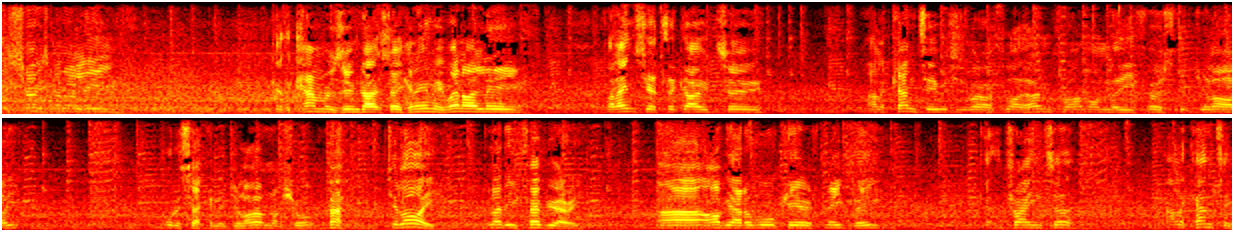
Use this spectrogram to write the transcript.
this shows when I leave. Get the camera zoomed out so you can hear me. When I leave Valencia to go to Alicante, which is where I fly home from on the 1st of July, or the 2nd of July, I'm not sure. July, bloody February. Uh, I'll be able to walk here if need be, get the train to Alicante.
